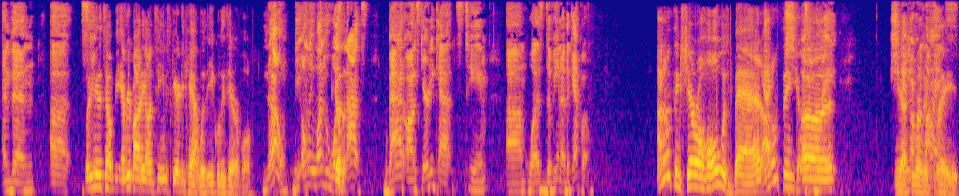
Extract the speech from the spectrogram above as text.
and then uh, So you mean to tell me everybody on Team Scaredy Kat was equally terrible? No, the only one who was Because- not bad on Scaredy Kat's team um, was Divina De Campo. I don't think Cheryl Hole was bad. I don't think. she wasn't uh great. She yeah, she wasn't lines. great.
